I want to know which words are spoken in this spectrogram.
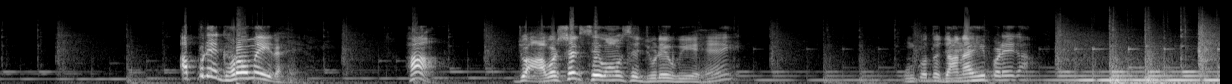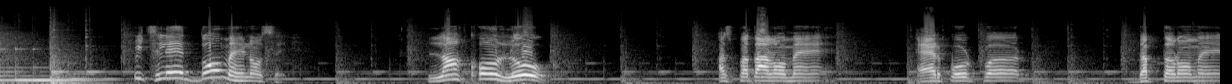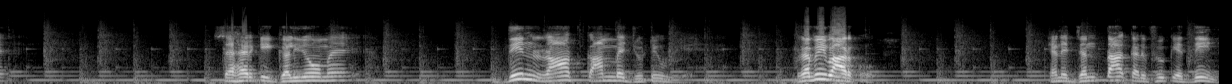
अपने घरों में ही रहे। हाँ, जो आवश्यक सेवाओं से जुड़े हुए हैं, उनको तो जाना ही पड़ेगा। पिछले दो महीनों से लाखों लोग अस्पतालों में एयरपोर्ट पर, दफ्तरों में, शहर की गलियों में, दिन रात काम में जुटे हुए हैं। रविवार को, यानी जनता कर्फ्यू के दिन,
